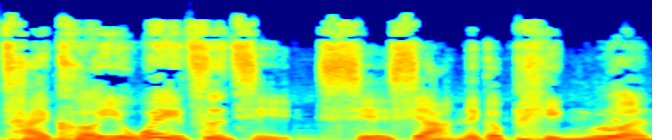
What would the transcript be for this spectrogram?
才可以为自己写下那个评论。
